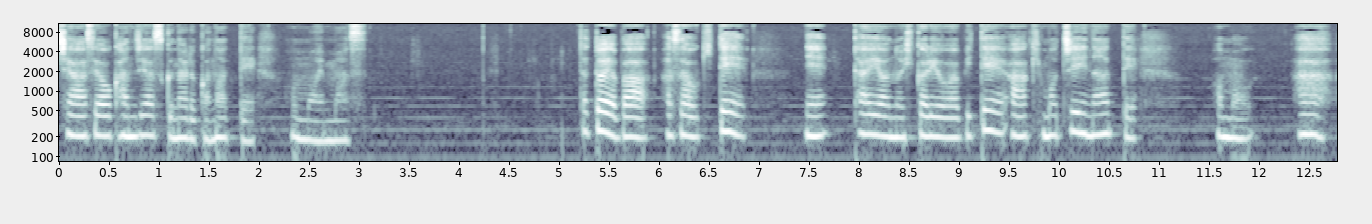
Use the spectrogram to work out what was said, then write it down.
幸せを感じやすくなるかなって思います。例えば朝起きてね太陽の光を浴びてああ気持ちいいなって思う。ああ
